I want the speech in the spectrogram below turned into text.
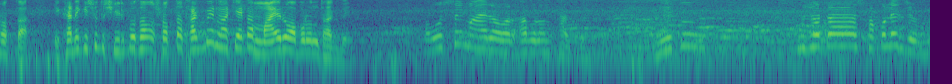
সত্তা। এখানে কি শুধু শিল্প সত্তা থাকবে নাকি একটা মায়েরও আবরণ থাকবে? অবশ্যই মায়ের আবরণ থাকবে। যেহেতু পুজোটা সকলের জন্য,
